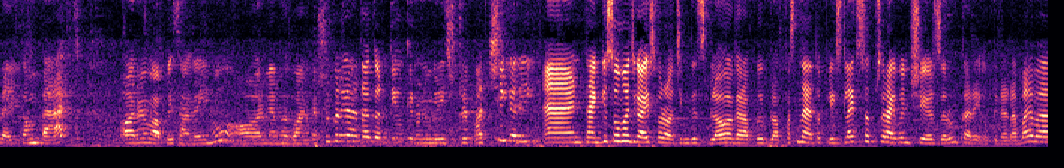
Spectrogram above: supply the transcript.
वेलकम बैक और मैं वापस आ गई हूँ और मैं भगवान का शुक्रिया अदा करती हूँ कि उन्होंने मेरी ट्रिप अच्छी करी। And thank you so much guys for watching this blog अगर आपको ब्लॉग पसंद आया तो please like subscribe and share ज़रूर करें। ओके डाटा बाय बाय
